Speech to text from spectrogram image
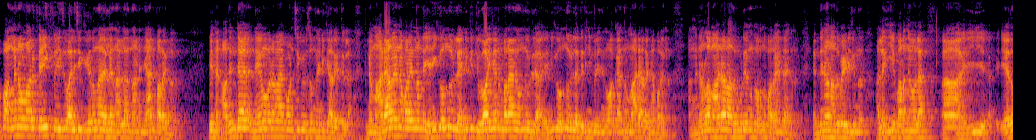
അപ്പോൾ അങ്ങനെയുള്ള ഒരു ഫേക്ക് ഫേസ് വലിച്ച് കീറുന്നതല്ലേ നല്ലതെന്നാണ് ഞാൻ പറയുന്നത്. പിന്നെ അതിന്റെ നിയമപരമായ കോൺസിക്വൻസ് ഒന്നും എനിക്കറിയത്തില്ല. പിന്നെ മാരാർ തന്നെ പറയുന്നുണ്ട് എനിക്കൊന്നുമില്ല എനിക്ക് ചോദിക്കാനും പറയാനും ഒന്നുമില്ല എനിക്കൊന്നുമില്ല തിരിഞ്ഞും പിരിഞ്ഞും നോക്കാൻ എന്ന് മാരാർ എന്നെ പറയുന്നത്. അങ്ങനെയുള്ള മാരാർ അതും കൂടി അങ്ങ് തുറന്ന് പറയേണ്ടായിരുന്നു. എന്തിനാണ് അത് പേടിക്കുന്നത്? അല്ലെങ്കിൽ ഈ പറഞ്ഞ പോലെ ഈ ഏതോ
